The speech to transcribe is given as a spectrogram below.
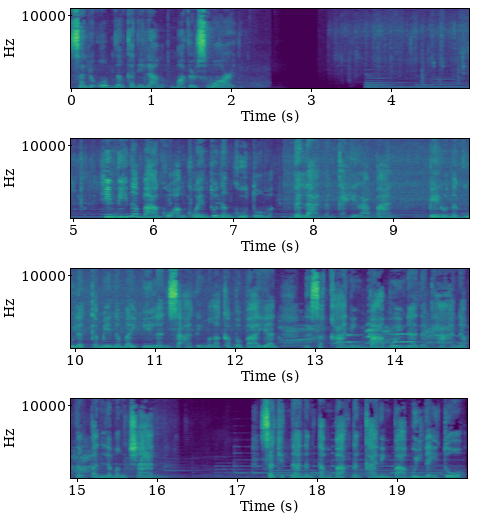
sa loob ng kanilang mother's ward. Hindi na bago ang kwento ng gutom, dala ng kahirapan. Pero nagulat kami na may ilan sa ating mga kababayan na sa kaning baboy na naghahanap ng panlamang tiyan. Sa gitna ng tambak ng kaning baboy na ito,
